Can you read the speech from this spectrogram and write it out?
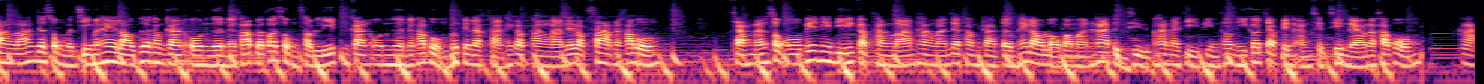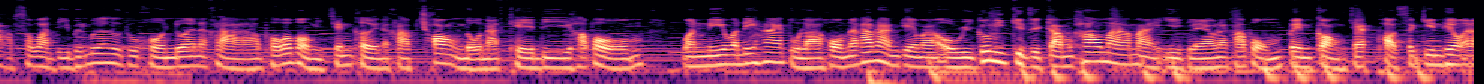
ทางร้านจะส่งบัญชีมาให้เราเพื่อทำการโอนเงินนะครับแล้วก็ส่งสลิปการโอนเงินนะครับผมเพื่อเป็นหลักฐานให้กับทางร้านได้รับทราบนะครับผม จากนั้นส่ง Open ID ให้กับทางร้านทางร้านจะทำการเติมให้เรารอประมาณ 5-45 นาทีเพียงเท่านี้ก็จะเป็นอันเสร็จสิ้นแล้วนะครับผมกราบสวัสดีเพื่อนๆทุกๆคนด้วยนะครับเพราะว่าผมอีกเช่นเคยนะครับ ช่องโดนัทเคดีครับผม วันนี้วันที่ 5 ตุลาคมนะครับ ทางเกม ROV ก็มีกิจกรรมเข้ามาใหม่อีกแล้วนะครับผมเป็นกล่องแจ็คพอตสกินเทลอ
